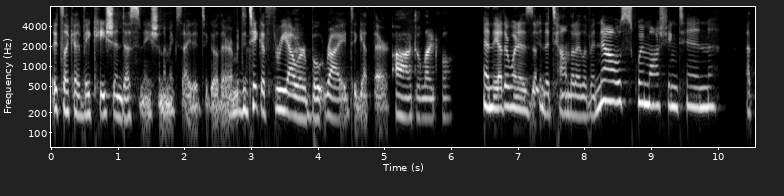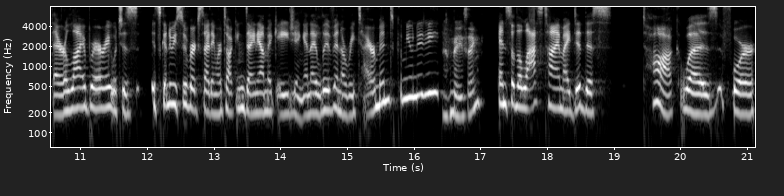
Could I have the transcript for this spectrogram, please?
It's like a vacation destination. I'm excited to go there. I'm going to take a three hour boat ride to get there. Ah, delightful. And the other one is in the town that I live in now, Sequim, Washington, at their library, which is it's going to be super exciting. We're talking dynamic aging, and I live in a retirement community. Amazing. And so the last time I did this talk was for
